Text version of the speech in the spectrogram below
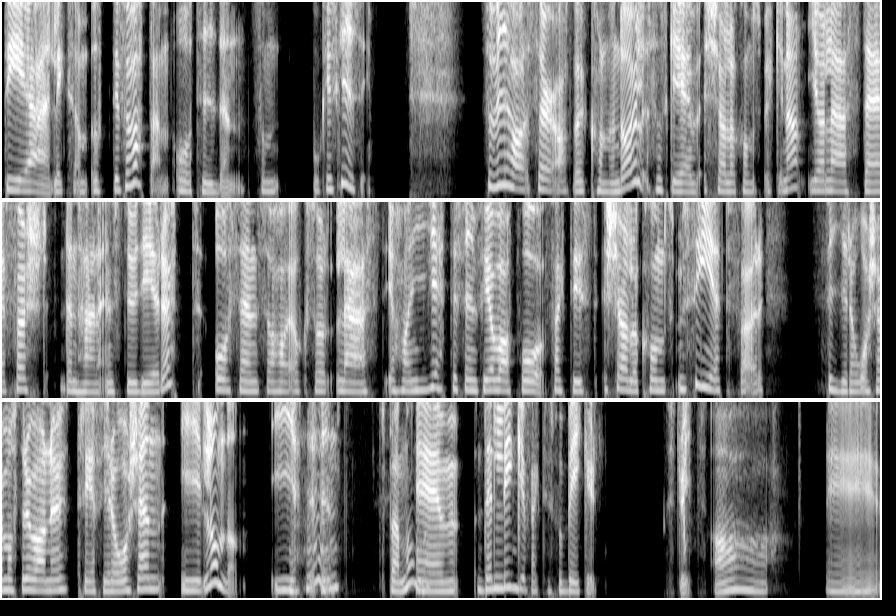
Det är liksom upp till författaren och tiden som boken skrivs i. Så vi har Sir Arthur Conan Doyle som skrev Sherlock Holmes-böckerna. Jag läste först den här En studie i rött och sen så har jag också läst, jag har en jättefin, för jag var på faktiskt Sherlock Holmes-museet för fyra år sedan, måste det vara nu, tre, fyra år sedan i London. Jättefint. Spännande. Ehm, den ligger faktiskt på Baker Street. ah. Eh,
